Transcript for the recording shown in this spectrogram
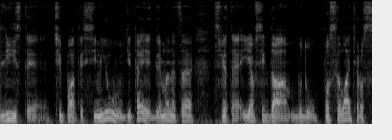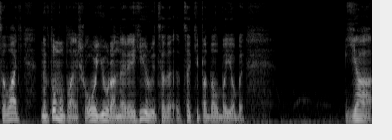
лізти, чіпати сім'ю, дітей. Для мене це святе. Я завжди буду посилати, розсилати. Не в тому плані, що о, Юра не реагує, це, це типа долбойоби. Я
